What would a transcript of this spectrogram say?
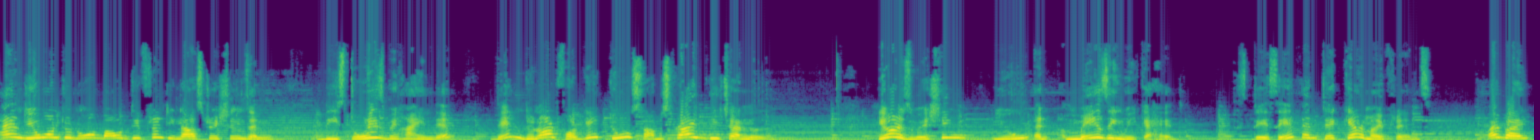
and you want to know about different illustrations and the stories behind them, then do not forget to subscribe the channel. Here is wishing you an amazing week ahead. Stay safe and take care, my friends. Bye bye.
